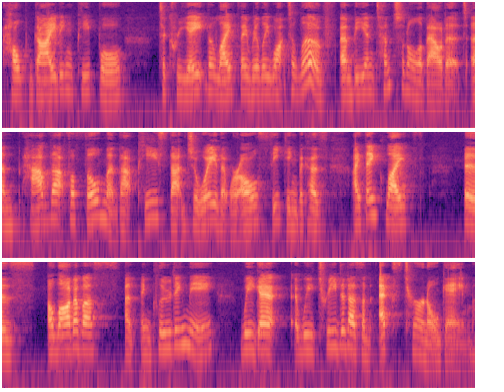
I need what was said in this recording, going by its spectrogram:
help guiding people to create the life they really want to live and be intentional about it and have that fulfillment, that peace, that joy that we're all seeking. Because I think life is a lot of us, including me, we get we treat it as an external game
